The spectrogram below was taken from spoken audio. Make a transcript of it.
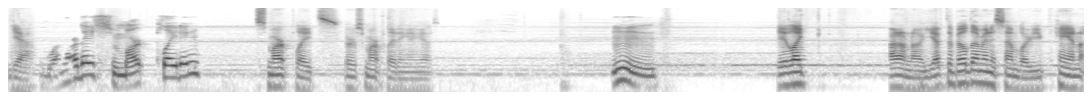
Yeah, What are they? Smart plating? smart plates or smart plating, I guess. Hmm. They like, I don't know. You have to build them in assembler. You can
